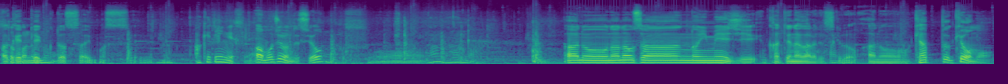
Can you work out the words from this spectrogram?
開けてくださいませ。開けていいんですね。あもちろんですよ。なんだなんだ。あの七尾さんのイメージ勝手ながらですけど、あのキャップ今日も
